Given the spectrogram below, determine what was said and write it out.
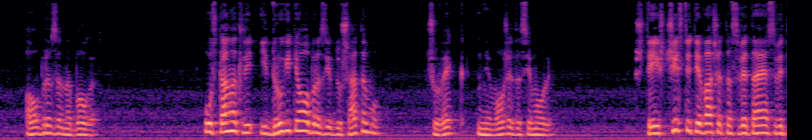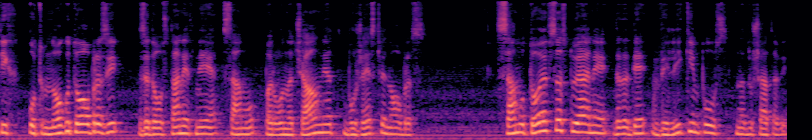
– образа на Бога. Останат ли и другите образи в душата му, човек не може да се моли. Ще изчистите вашата светая светих от многото образи, за да остане в нея само първоначалният божествен образ. Само той е в състояние да даде велик импулс на душата ви.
